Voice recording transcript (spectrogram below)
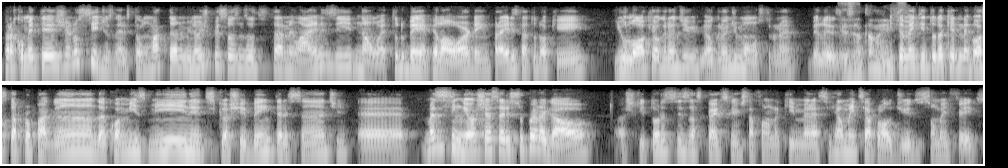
para cometer genocídios, né? Eles estão matando milhões de pessoas nas outras timelines e não, é tudo bem, é pela ordem, para eles tá tudo ok. E o Loki é o grande, é o grande monstro, né? Beleza. Exatamente. E também tem todo aquele negócio da propaganda com a Miss Minutes, que eu achei bem interessante. É... Mas assim, eu achei a série super legal. Acho que todos esses aspectos que a gente tá falando aqui merecem realmente ser aplaudidos, são bem feitos.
